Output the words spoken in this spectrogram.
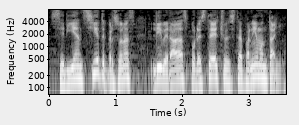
serían siete personas liberadas por este hecho. Estefanía Montaño.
